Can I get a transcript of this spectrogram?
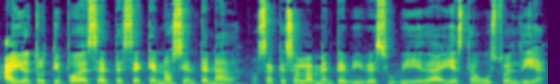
Hay otro tipo de CTC que no siente nada, o sea que solamente vive su vida y está a gusto el día.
